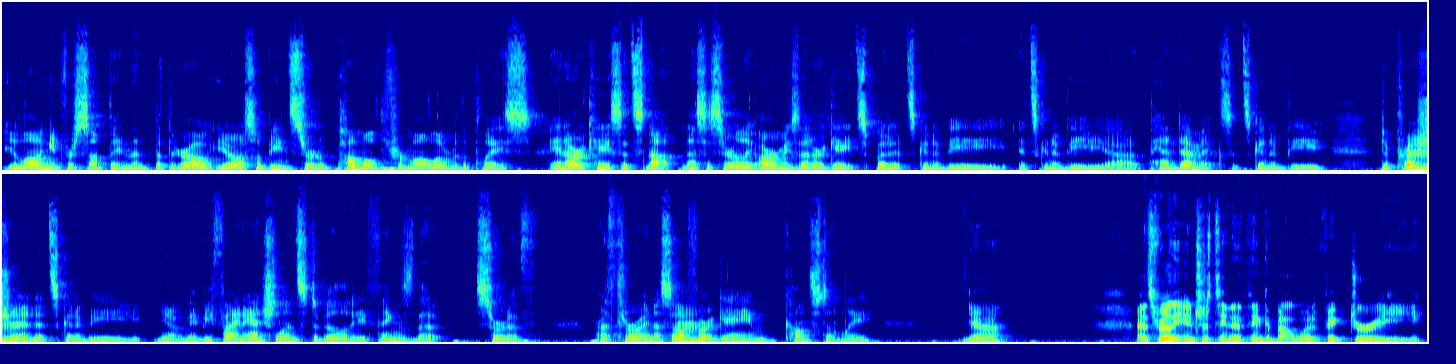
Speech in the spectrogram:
you're longing for something, then but they're all, you're also being sort of pummeled from all over the place. In our case, it's not necessarily armies at our gates, but it's going to be it's going to be uh, pandemics, it's going to be depression, it's going to be you know maybe financial instability, things that sort of are throwing us off our game constantly. yeah. It's really interesting to think about what victory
